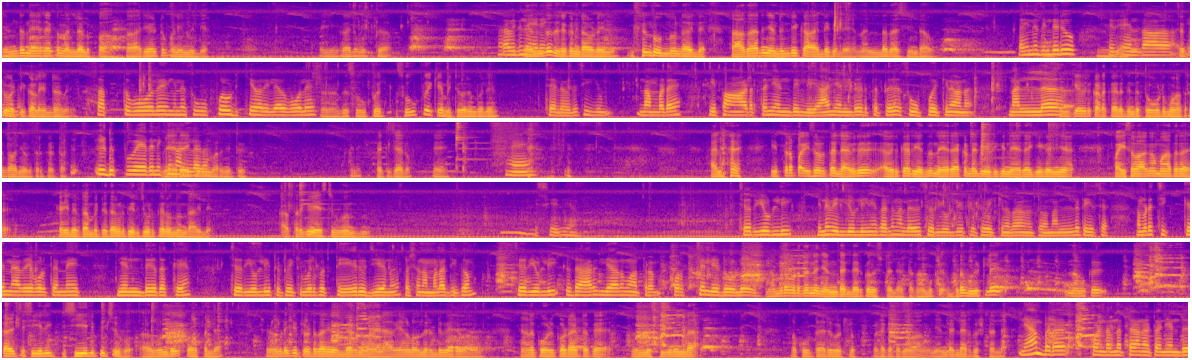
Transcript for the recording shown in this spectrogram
ഞണ്ട് നേരെയൊക്കെ നല്ല എളുപ്പമാണ് കാര്യമായിട്ട് പണിയൊന്നുമില്ല. കയ്യും കാലം മുട്ടുക. അവർ നേരെ എന്താ ഇതിനൊക്കെ ഉണ്ടാവിടെ ഇതിനൊന്നും ഒന്നും ഉണ്ടാവില്ല. സാധാരണ ഞണ്ടിന്റെ ഈ കാലിലൊക്കെ അല്ലേ നല്ല ദശ ഉണ്ടാവും അതിന് ഒരു എന്താ സത്ത് പോലെ ഇങ്ങനെ സൂപ്പ് ഒടിക്കുക പറയില്ല? അതുപോലെ അത് സൂപ്പ് സൂപ്പ് വെക്കാൻ പറ്റും ചിലവര് പോലെ? ചിലവർ ചെയ്യും. നമ്മുടെ ഈ പാടത്തെ ഞണ്ടില്ലേ ആ ഞണ്ട് എടുത്തിട്ട് സൂപ്പ് വെക്കുന്നതാണ് നല്ല എനിക്ക് അവർ കടക്കാരത്തിന്റെ തോട് മാത്രം കളഞ്ഞു കേട്ടോ ഇടുപ്പ് വേദനയ്ക്ക് നല്ലതാണ് പറഞ്ഞിട്ട്. എനിക്ക് പറ്റിച്ചാലോ? ഏ. ഏ. അല്ല ഇത്ര പൈസ കൊടുത്തല്ല? അവർ അവർക്കറിയാം ഇത് നേരാക്കേണ്ട രീതിക്ക് നേരാക്കി കഴിഞ്ഞാൽ പൈസ വാങ്ങാൻ മാത്രമേ കൈ നീട്ടാൻ പറ്റൂ. ഇതങ്ങോട്ട് തിരിച്ചു കൊടുക്കാനൊന്നും ഉണ്ടാവില്ല. അത്രയ്ക്ക് വേസ്റ്റ് പോകുന്നു. ശരിയാണ് ചെറിയുള്ളി പിന്നെ വലിയുള്ളിനേക്കാളും നല്ലത് ചെറിയുള്ളി ഇട്ടിട്ട് വെക്കുന്നതാണ് കേട്ടോ. നല്ല ടേസ്റ്റ്. നമ്മുടെ ചിക്കൻ അതേപോലെ തന്നെ ഞണ്ട് ഇതൊക്കെ ചെറിയുള്ളി ഇട്ടിട്ട് വെക്കുമ്പോൾ ഒരു പ്രത്യേക രുചിയാണ്. പക്ഷെ നമ്മളധികം ചെറിയുള്ളി ഇടാറില്ല എന്ന് മാത്രം കുറച്ചല്ലേ ഇടുള്ളൂ. നമ്മുടെ ഇവിടെ തന്നെ ഞണ്ട് എല്ലാവർക്കും ഒന്നും ഇഷ്ടമല്ല കേട്ടോ. നമുക്ക് ഇവിടെ വീട്ടിൽ നമുക്ക് കഴിച്ച് ശീലി ശീലിപ്പിച്ചു പോകും അതുകൊണ്ട് കുഴപ്പമില്ല. നമ്മുടെ ചുറ്റുവട്ടത്ത് അങ്ങനെ എല്ലാവരും വാങ്ങില്ല ആകെ ഞങ്ങൾ ഒന്ന് രണ്ട് പേര് വാങ്ങും ഞങ്ങൾ കോഴിക്കോടായിട്ടൊക്കെ നിന്ന് ശീലമുള്ള നമ്മുടെ കൂട്ടുകാർ വീട്ടിലും ഇവിടെയൊക്കെ തന്നെ വാങ്ങും. ഞണ്ട് എല്ലാവർക്കും ഇഷ്ടമല്ല. ഞാൻ ഇവിടെ കൊണ്ടുവന്നിട്ടാണ് കേട്ടോ ഞണ്ട്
